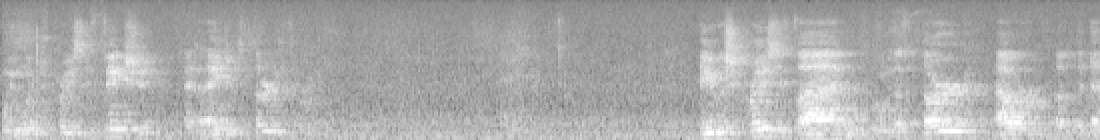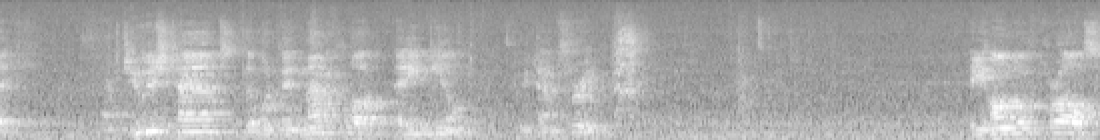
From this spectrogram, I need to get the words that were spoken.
when he went to crucifixion at the age of 33. He was crucified on the third hour of the day. Jewish times, that would have been 9 o'clock a.m., three times three. He hung on the cross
